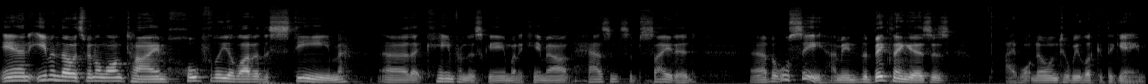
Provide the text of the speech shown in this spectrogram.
And even though it's been a long time, hopefully a lot of the steam uh, that came from this game when it came out hasn't subsided. Uh, but we'll see. I mean, the big thing is, is I won't know until we look at the game.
